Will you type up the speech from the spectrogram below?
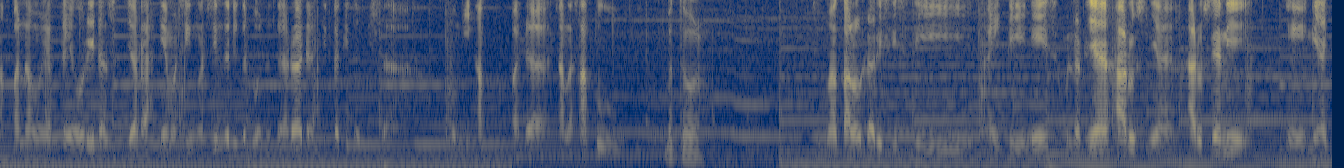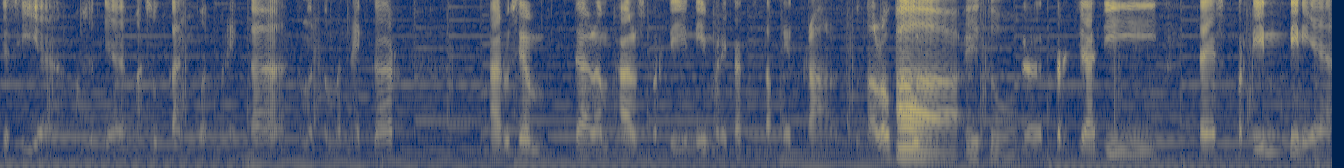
apa namanya teori dan sejarahnya masing-masing dari kedua negara dan kita tidak bisa memihak kepada salah satu Betul. cuma kalau dari sisi ID ini sebenarnya harusnya harusnya nih ini aja sih ya maksudnya masukan buat mereka teman-teman hacker harusnya dalam hal seperti ini mereka tetap netral gitu. kalaupun Ah itu. eh, terjadi kayak seperti ini nih ya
